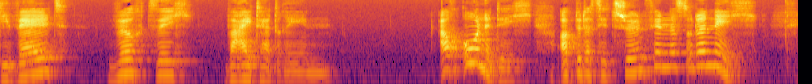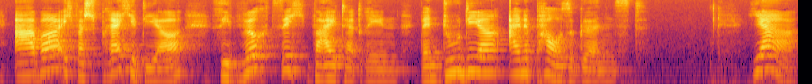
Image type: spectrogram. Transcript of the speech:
Die Welt wird sich weiterdrehen. Auch ohne dich, ob du das jetzt schön findest oder nicht. Aber ich verspreche dir, sie wird sich weiterdrehen, wenn du dir eine Pause gönnst. Ja,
